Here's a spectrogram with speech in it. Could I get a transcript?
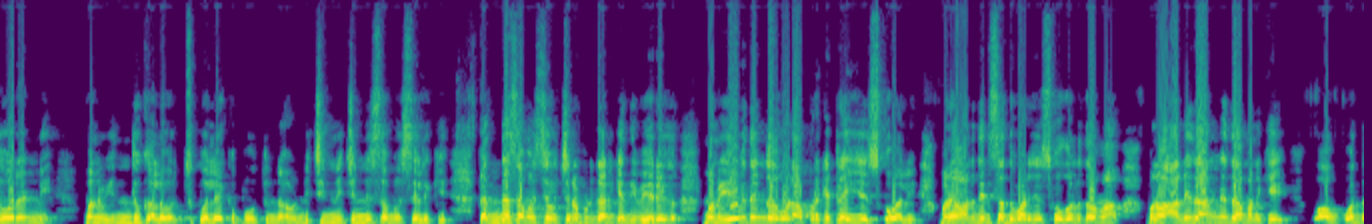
ధోరణి మనం ఎందుకు అలవర్చుకోలేకపోతున్నామండి? చిన్ని చిన్ని సమస్యలకి. పెద్ద సమస్య వచ్చినప్పుడు దానికి అది వేరేగా మనం ఏ విధంగా కూడా అప్పటికే ట్రై చేసుకోవాలి. మనం ఏమైనా దీన్ని సర్దుబాటు చేసుకోగలుగుతామా? మనం అనే దాని మీద మనకి కొంత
